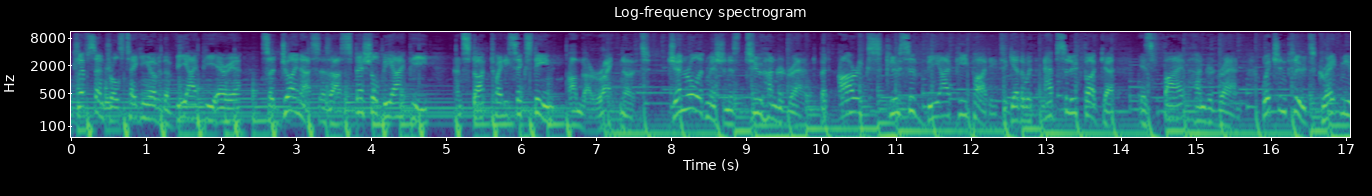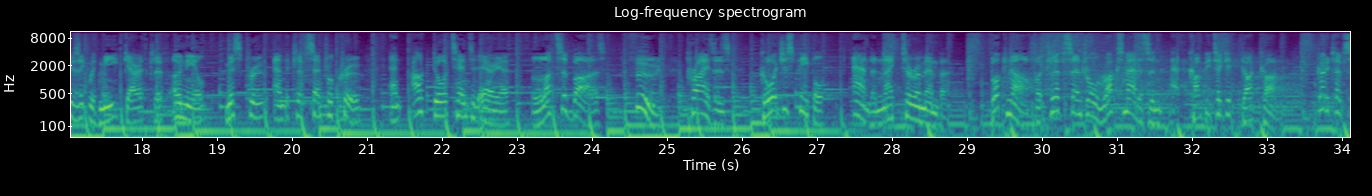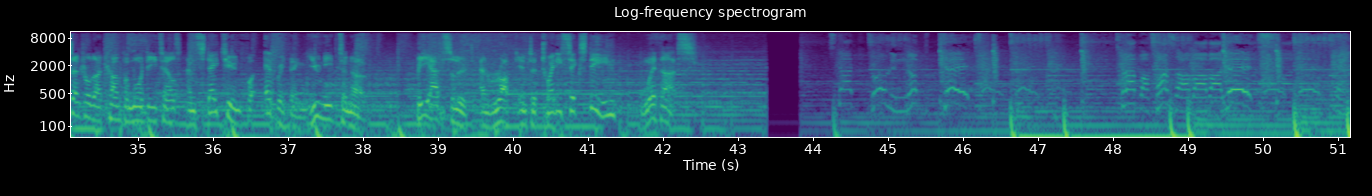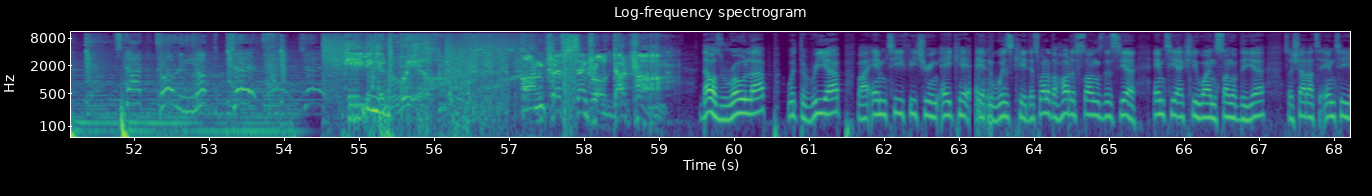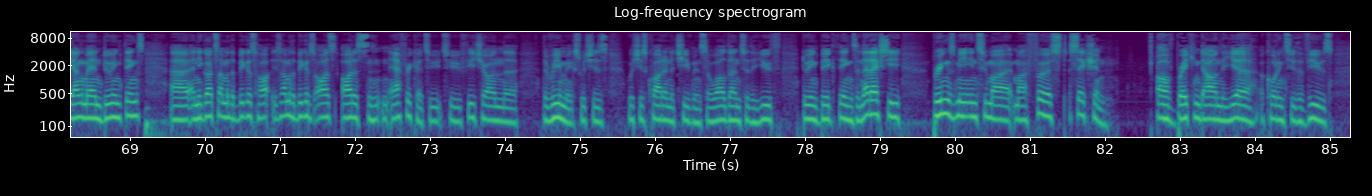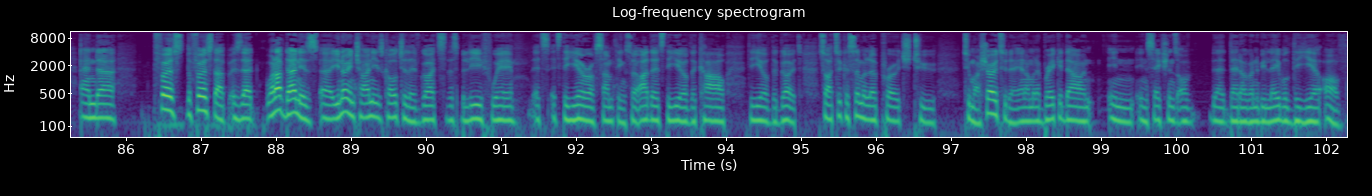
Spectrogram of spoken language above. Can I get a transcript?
Cliff Central's taking over the VIP area, so join us as our special VIP and start 2016 on the right note. General admission is 200 Rand, but our exclusive VIP party together with Absolut Vodka is 500 Rand, which includes great music with me, Gareth Cliff O'Neill, Miss Prue, and the Cliff Central crew, an outdoor tented area, lots of bars, food, prizes, gorgeous people, and a night to remember. Book now for Cliff Central Rocks Madison at CompuTicket.com. Go to CliffCentral.com for more details and stay tuned for everything you need to know. Be absolute and rock into 2016 with us. Start rolling up Start rolling up the Keeping it real on CliffCentral.com. That was Roll Up with the Re-Up by Emtee featuring AKA and Wizkid. That's one of the hottest songs this year. Emtee actually won Song of the Year. So shout out to Emtee, young man doing things. Uh, and he got some of the biggest, some of the biggest artists in Africa to, to feature on the, the remix, which is, which is quite an achievement. So well done to the youth doing big things. And that actually brings me into my, my first section of breaking down the year according to the views. And, uh, first, the first up is that what I've done is, uh, you know, in Chinese culture, they've got this belief where it's it's the year of something. So either it's the year of the cow, the year of the goat. So I took a similar approach to to my show today, and I'm going to break it down in in sections of that that are going to be labeled the year of.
